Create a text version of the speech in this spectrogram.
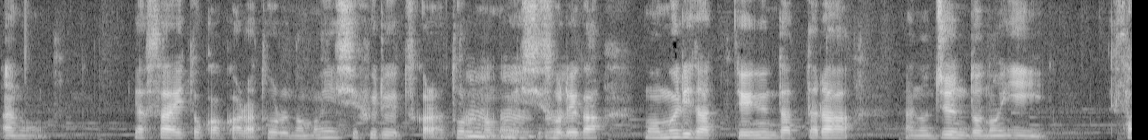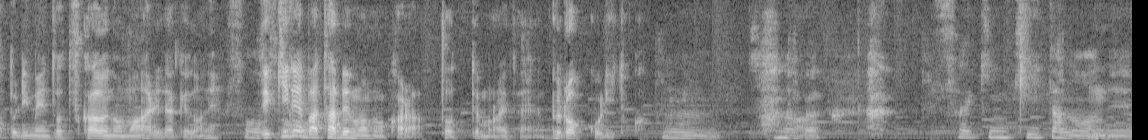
あの野菜とかから取るのもいいしフルーツから取るのもいいし、うんうんうん。それがもう無理だっていうんだったらあの純度のいいサプリメント使うのもありだけどね。そうそう。できれば食べ物から取ってもらいたいな。ブロッコリーとか。ううん。そうなんか最近聞いたのはね、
